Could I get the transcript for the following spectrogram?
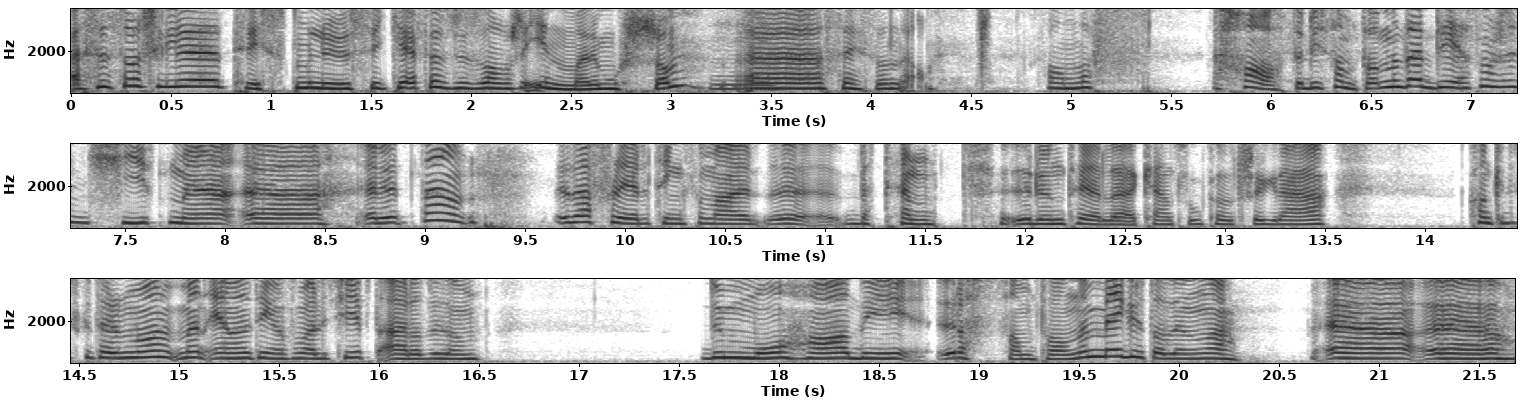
Jeg syns det var skikkelig trist med Louis C.K., for jeg syns han var så innmari morsom. Mm. Eh, så jeg sånn, ja, faen ass. Jeg hater de samtalene, men det er det som er så kjipt med uh, Eller det er, det er flere ting som er uh, betent rundt hele cancel culture-greia. Kan ikke diskutere det nå, men en av de tingene som er litt kjipt, er at liksom, du må ha de rassamtalene med gutta dine. Uh, eh,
